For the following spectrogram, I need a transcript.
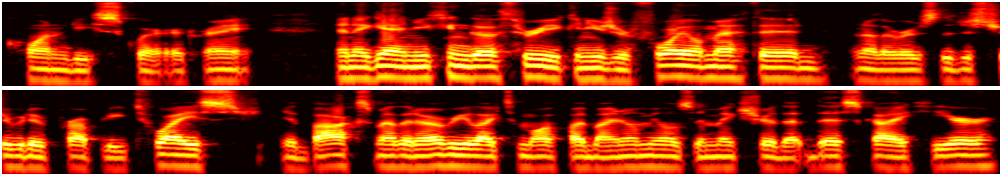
quantity squared, right? And again, you can go through, you can use your FOIL method, in other words, the distributive property twice, your box method, however you like to multiply binomials and make sure that this guy here,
